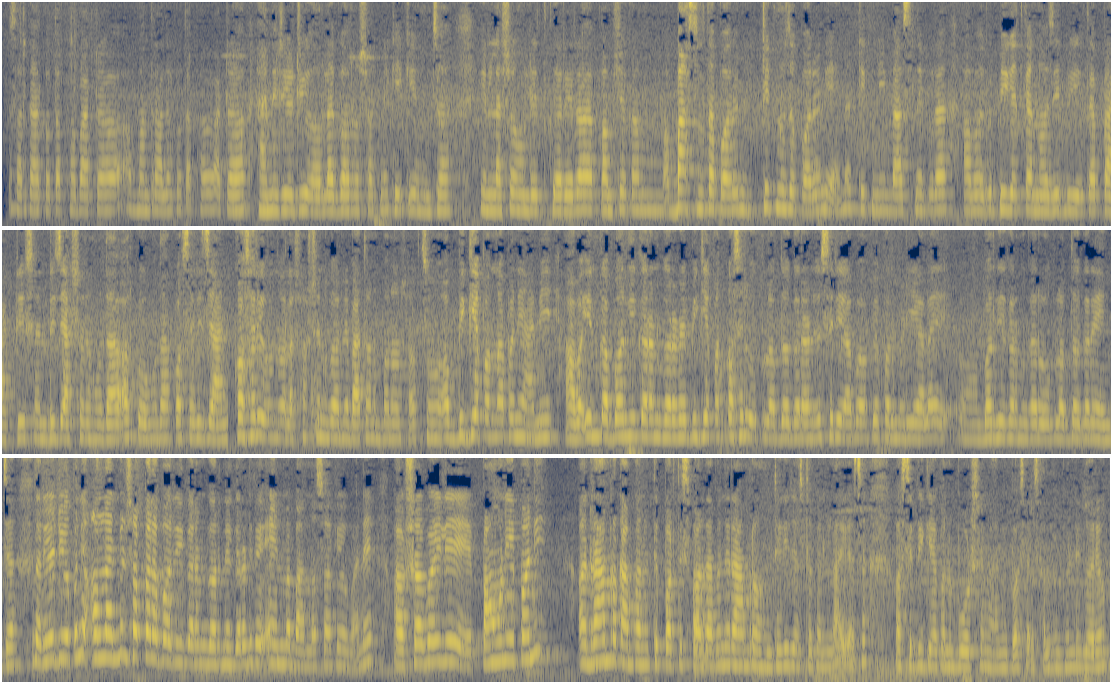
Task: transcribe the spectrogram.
सरकारको तर्फबाट मन्त्रालयको तर्फबाट हामी रेडियोहरूलाई गर्न सक्ने के के हुन्छ यिनलाई सहुलियत गरेर कमसेकम बाँच्नु त पर्यो नि टिक्नु त पर्यो नि होइन? टिक्ने बाँच्ने कुरा अब विगतका नजिक विगतका प्र्याक्टिस एन्ड डिजास्टर हुँदा अर्को हुँदा कसरी जाने कसरी उनीहरूलाई सस्टेन गर्ने वातावरण बनाउन सक्छौँ? अब विज्ञापनमा पनि हामी अब यिनका वर्गीकरण गरेर विज्ञापन कसरी उपलब्ध गराउने जसरी अब पेपर मिडियालाई वर्गीकरण गरेर उपलब्ध गरेर हिँड्छ रेडियो पनि अनलाइन पनि सबैलाई वर्गीकरण गर्ने गरेर त्यो एन्डमा बाँध्न सक्यो भने सबैले पाउने पनि अनि राम्रो काम गर्ने त्यो प्रतिस्पर्धा पनि राम्रो हुन्थ्यो कि जस्तो पनि लागेको छ। अस्ति विज्ञापन बोर्डसँग हामी बसेर छलफल पनि गऱ्यौँ।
